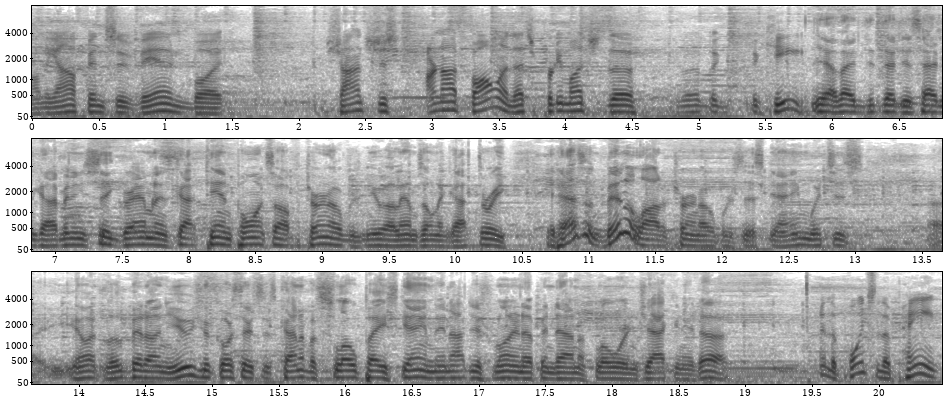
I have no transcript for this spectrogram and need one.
on the offensive end, but shots just are not falling. That's pretty much the, the, the, the key. Yeah, they, they just hadn't got. I mean, you see, Grambling's got 10 points off of turnovers, and ULM's only got three. It hasn't been a lot of turnovers this game, which is, uh, you know, a little bit unusual. Of course, there's this kind of a slow-paced game. They're not just running up and down the floor and jacking it up. And the points in the paint,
